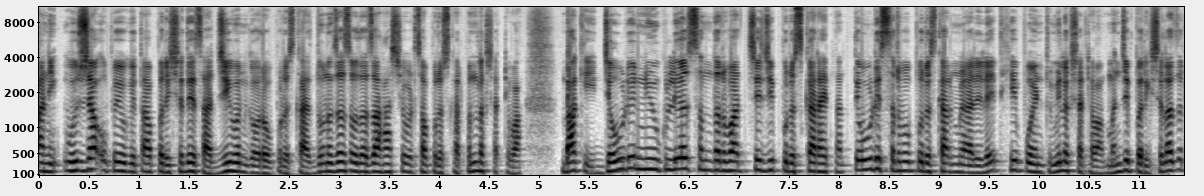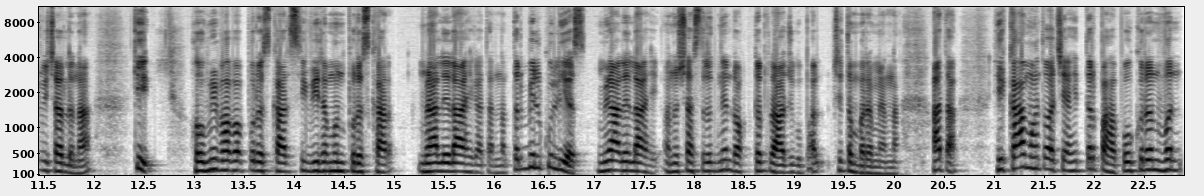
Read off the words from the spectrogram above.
आणि ऊर्जा उपयोगिता परिषदेचा जीवनगौरव पुरस्कार. दोन हजार चौदाचा हा शेवटचा पुरस्कार पण लक्षात ठेवा. बाकी जेवढे न्यूक्लिअर संदर्भातचे जे पुरस्कार आहेत ना तेवढे सर्व पुरस्कार मिळालेले आहेत हे पॉईंट तुम्ही लक्षात ठेवा. म्हणजे परीक्षेला जर विचारलं ना की होमी भाभा पुरस्कार सी व्ही रमन पुरस्कार मिळालेला आहे का त्यांना? तर बिलकुल यस मिळालेला आहे. अणुशास्त्रज्ञ डॉक्टर राजगोपाल चिदंबरम यांना. आता हे का महत्त्वाचे आहेत तर पहा पोखरण वन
